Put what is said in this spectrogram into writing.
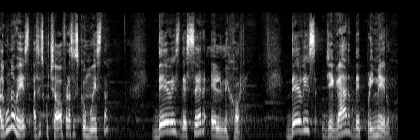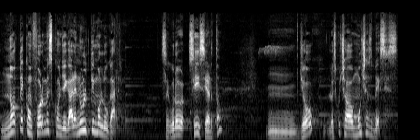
¿Alguna vez has escuchado frases como esta? Debes de ser el mejor. Debes llegar de primero. No te conformes con llegar en último lugar. Seguro, sí, ¿cierto? Mm, yo lo he escuchado muchas veces.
